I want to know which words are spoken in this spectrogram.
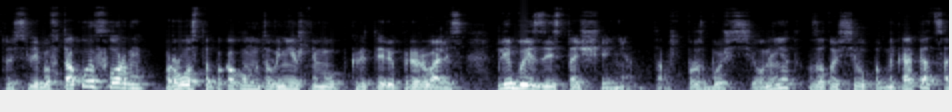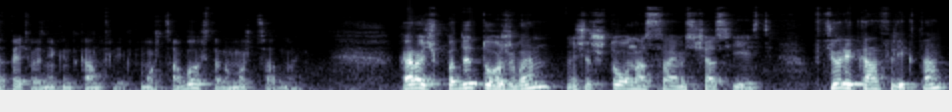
То есть либо в такой форме, просто по какому-то внешнему критерию прервались, либо из-за истощения, потому что просто больше сил нет, зато силы поднакопятся, опять возникнет конфликт. Может с обоих сторон, может с одной. Короче, подытоживаем, значит, что у нас с вами сейчас есть. В теории конфликта,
